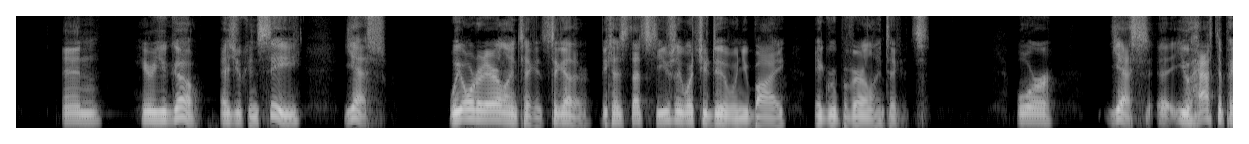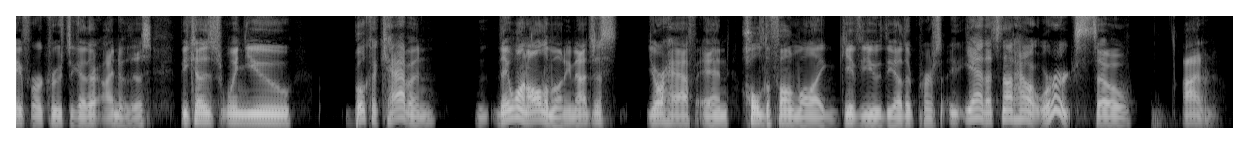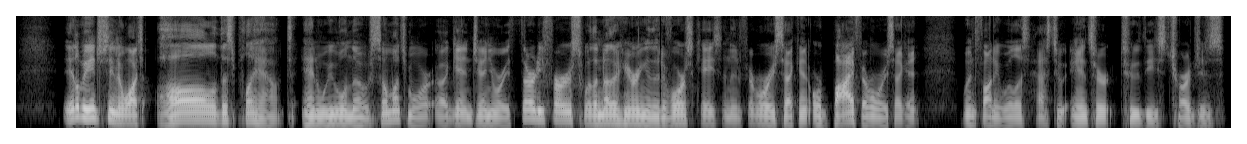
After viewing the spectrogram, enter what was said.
And here you go. As you can see, yes, we ordered airline tickets together because that's usually what you do when you buy a group of airline tickets. Or, yes, uh, you have to pay for a cruise together. I know this because when you book a cabin, they want all the money, not just your half and hold the phone while I give you the other person. Yeah, that's not how it works. So I don't know. It'll be interesting to watch all of this play out, and we will know so much more. Again, January 31st with another hearing in the divorce case, and then February 2nd, or by February 2nd, when Fani Willis has to answer to these charges.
